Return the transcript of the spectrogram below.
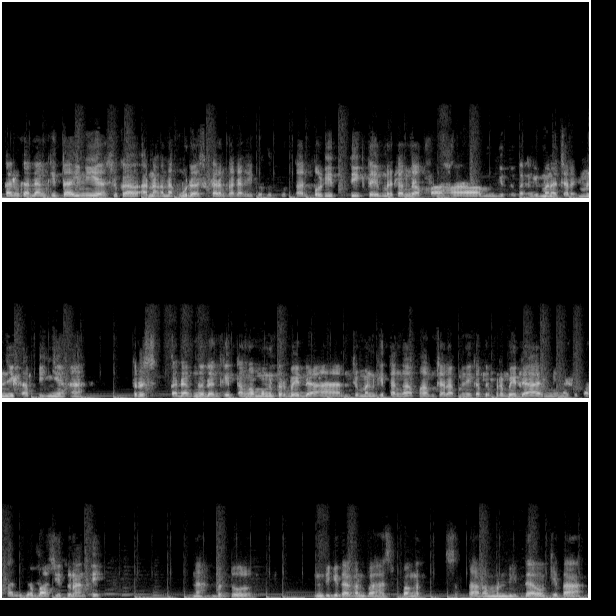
kan kadang kita ini ya suka anak-anak muda sekarang kadang ikut-ikutan politik tapi mereka nggak paham gitu kan gimana cara menyikapinya. Terus kadang-kadang kita ngomongin perbedaan cuman kita nggak paham cara menyikapi perbedaannya. Nah kita kan juga bahas itu nanti. Nah betul. Nanti kita akan bahas banget secara mendetail kita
